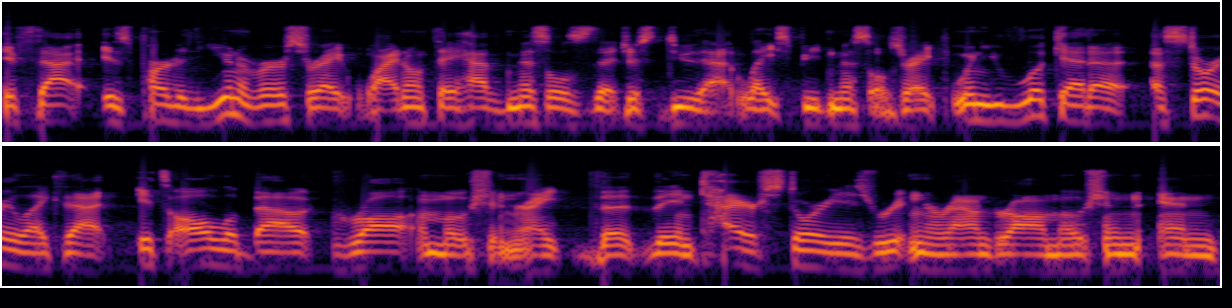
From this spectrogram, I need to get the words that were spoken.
if that is part of the universe, right? Why don't they have missiles that just do that, light speed missiles, right? When you look at a, a story like that, it's all about raw emotion, right? The the entire story is written around raw emotion, and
